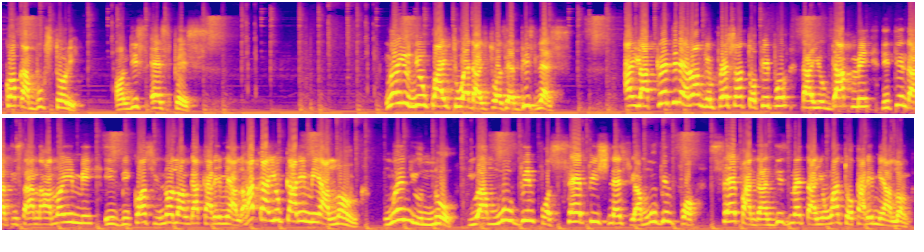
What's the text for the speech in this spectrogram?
cock and book story on this airspace. When you knew quite well that it was a business, and you are creating a wrong impression to people that you gap me, the thing that is annoying me is because you no longer carry me along. How can you carry me along? When you know you are moving for selfishness, you are moving for self-aggrandizement, and you want to carry me along.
